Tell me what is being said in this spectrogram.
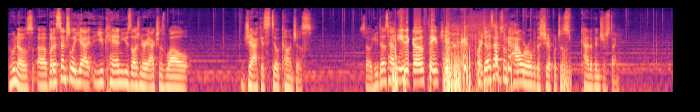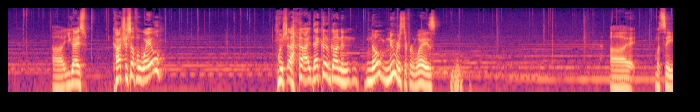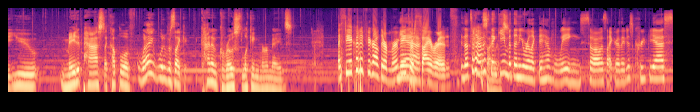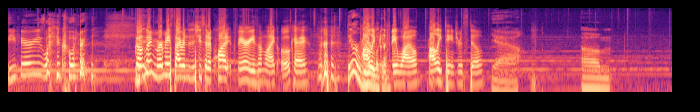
Who knows? Uh, but essentially, yeah, you can use legendary actions while Jack is still conscious. So he does have I need to go save Jack. he does have some power over the ship, which is kind of interesting. Uh, you guys caught yourself a whale, which I, I, that could have gone in no numerous different ways. Uh, let's see. You made it past a couple of what I what it was like kind of gross looking mermaids. I see. I couldn't figure out if they're mermaids Yeah. or sirens. That's what I Kinda was thinking, but then you were like, they have wings. So I was like, are they just creepy ass sea fairies? Like, what are they? So I was going mermaid, sirens, and then she said aquatic fairies. I'm like, okay. They were Probably weird for the looking. Feywild. Probably dangerous still. Yeah. Um,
